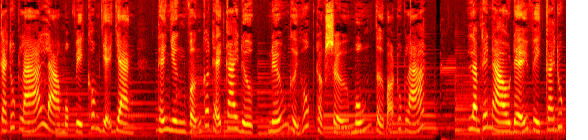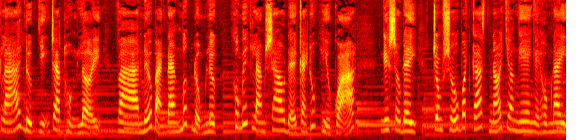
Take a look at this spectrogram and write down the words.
Cai thuốc lá là một việc không dễ dàng, thế nhưng vẫn có thể cai được nếu người hút thật sự muốn từ bỏ thuốc lá. Làm thế nào để việc cai thuốc lá được diễn ra thuận lợi và nếu bạn đang mất động lực, không biết làm sao để cai thuốc hiệu quả? Ngay sau đây, trong số podcast Nói cho nghe ngày hôm nay,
